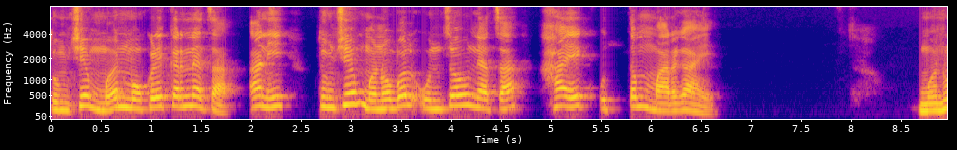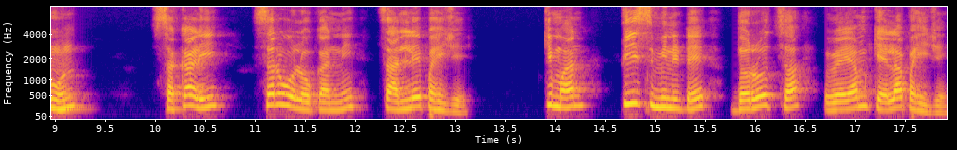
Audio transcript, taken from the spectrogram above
तुमचे मन मोकळे करण्याचा आणि तुमचे मनोबल उंचवण्याचा हा एक उत्तम मार्ग आहे. म्हणून सकाळी सर्व लोकांनी चालले पाहिजे. किमान तीस मिनिटे दररोजचा व्यायाम केला पाहिजे.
